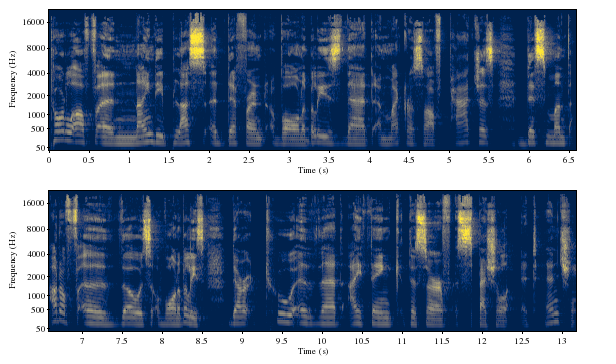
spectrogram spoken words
Total of uh, 90 plus uh, different vulnerabilities that Microsoft patches this month. Out of uh, those vulnerabilities, there are two that I think deserve special attention.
